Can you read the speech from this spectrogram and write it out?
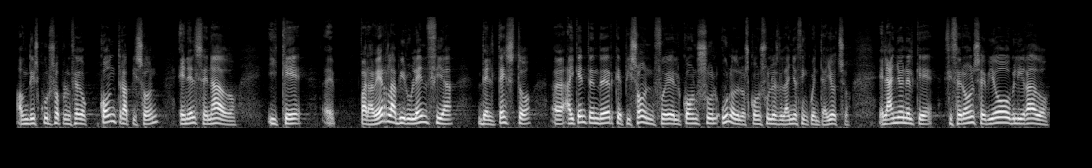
a un discurso pronunciado contra Pisón en el Senado y que eh, para ver la virulencia del texto eh, hay que entender que Pisón fue el cónsul, uno de los cónsules del año 58, el año en el que Cicerón se vio obligado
